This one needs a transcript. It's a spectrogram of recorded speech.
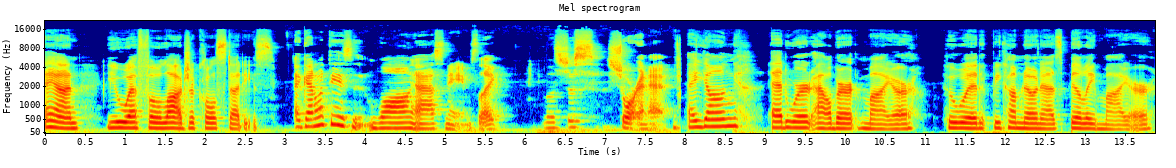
and UFOlogical Studies. Again, with these long ass names, like, let's just shorten it. A young Edward Albert Meier, who would become known as Billy Meier,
